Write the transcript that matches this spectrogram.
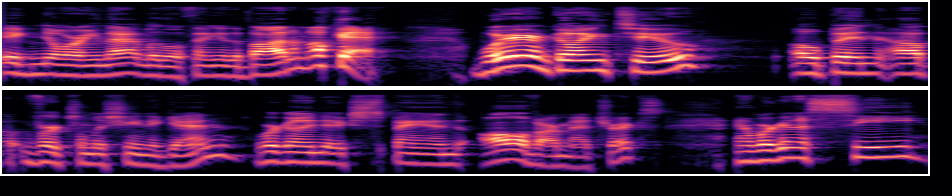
ignoring that little thing at the bottom. Okay, we're going to open up virtual machine again. We're going to expand all of our metrics and we're going to see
